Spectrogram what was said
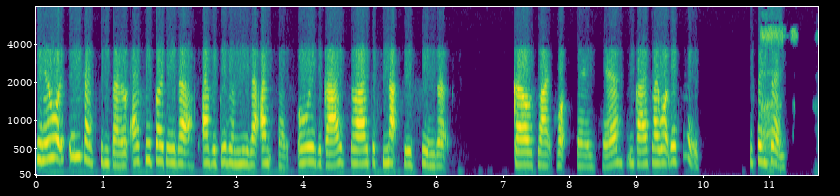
You know what's interesting though? Everybody that has ever given me that answer is always a guy, so I just naturally assume that girls like what they hear and guys like what they see. The same uh, thing. Uh,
